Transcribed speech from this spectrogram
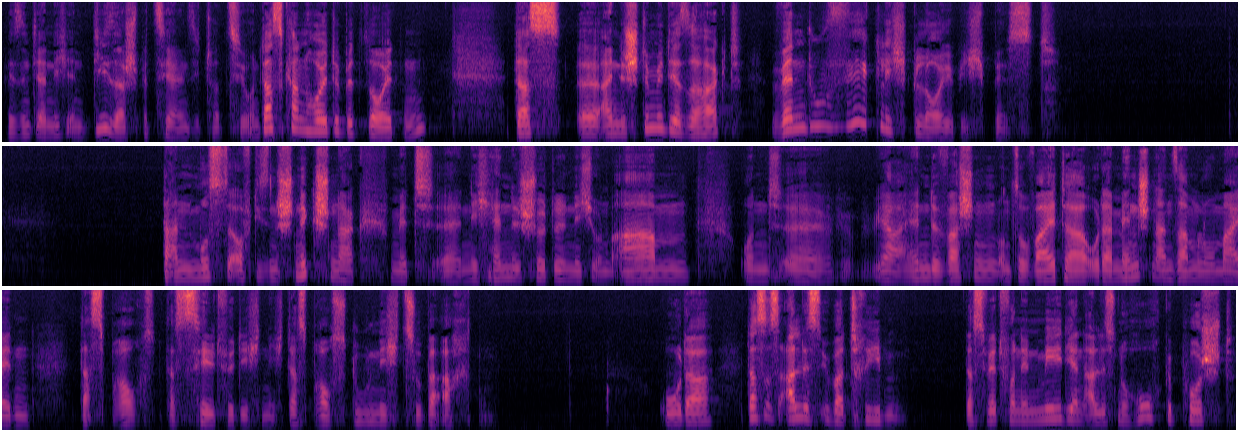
wir sind ja nicht in dieser speziellen Situation. Das kann heute bedeuten, dass äh, eine Stimme dir sagt, wenn du wirklich gläubig bist, dann musst du auf diesen Schnickschnack mit äh, nicht Hände schütteln, nicht umarmen und äh, ja, Hände waschen und so weiter oder Menschenansammlung meiden, das, brauchst, das zählt für dich nicht, das brauchst du nicht zu beachten. Oder das ist alles übertrieben, das wird von den Medien alles nur hochgepusht,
